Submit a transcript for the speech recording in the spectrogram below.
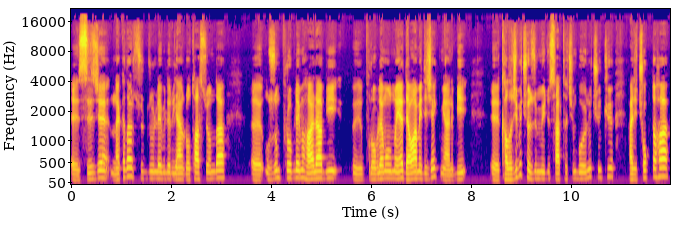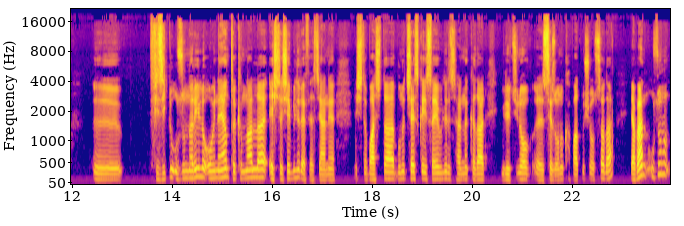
e, sizce ne kadar sürdürülebilir? Yani rotasyonda e, uzun problemi hala bir e, problem olmaya devam edecek mi? Yani bir e, kalıcı bir çözüm müydü Sertaç'ın bu oyunu? Çünkü hani çok daha e, fizikli uzunlarıyla oynayan takımlarla eşleşebilir Efes. Yani işte başta bunu Ceska'yı sayabiliriz. Her ne kadar Milutinov e, sezonu kapatmış olsa da. Ya ben uzun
